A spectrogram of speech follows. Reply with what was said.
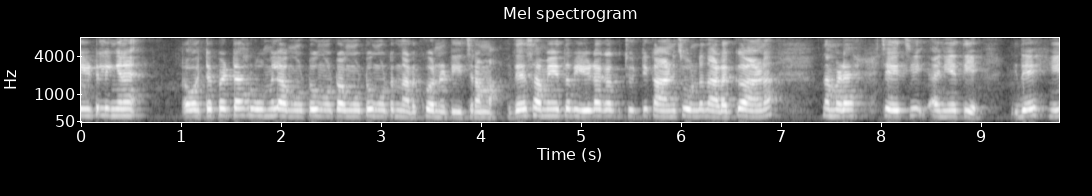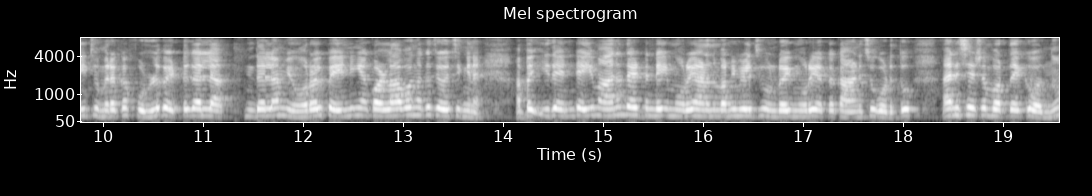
വീട്ടിലിങ്ങനെ ഒറ്റപ്പെട്ട റൂമിൽ അങ്ങോട്ടും ഇങ്ങോട്ടും അങ്ങോട്ടും ഇങ്ങോട്ടും നടക്കുകയാണ് ടീച്ചറമ്മ. ഇതേ സമയത്ത് വീടൊക്കെ ചുറ്റി കാണിച്ചുകൊണ്ട് നടക്കുകയാണ്. നമ്മുടെ ചേച്ചി അനിയത്തിയെ. ഇതേ ഈ ചുമരൊക്കെ ഫുള്ള് വെട്ടുകല്ല. ഇതെല്ലാം മ്യൂറൽ പെയിന്റിങ് കൊള്ളാവോ എന്നൊക്കെ ചോദിച്ചിങ്ങനെ. അപ്പം ഇത് എന്റെ ഈ എന്റെയും ഈ മുറിയാണെന്ന് പറഞ്ഞ് വിളിച്ചു കൊണ്ടുപോയി മുറിയൊക്കെ കാണിച്ചു കൊടുത്തു. അതിനുശേഷം പുറത്തേക്ക് വന്നു.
